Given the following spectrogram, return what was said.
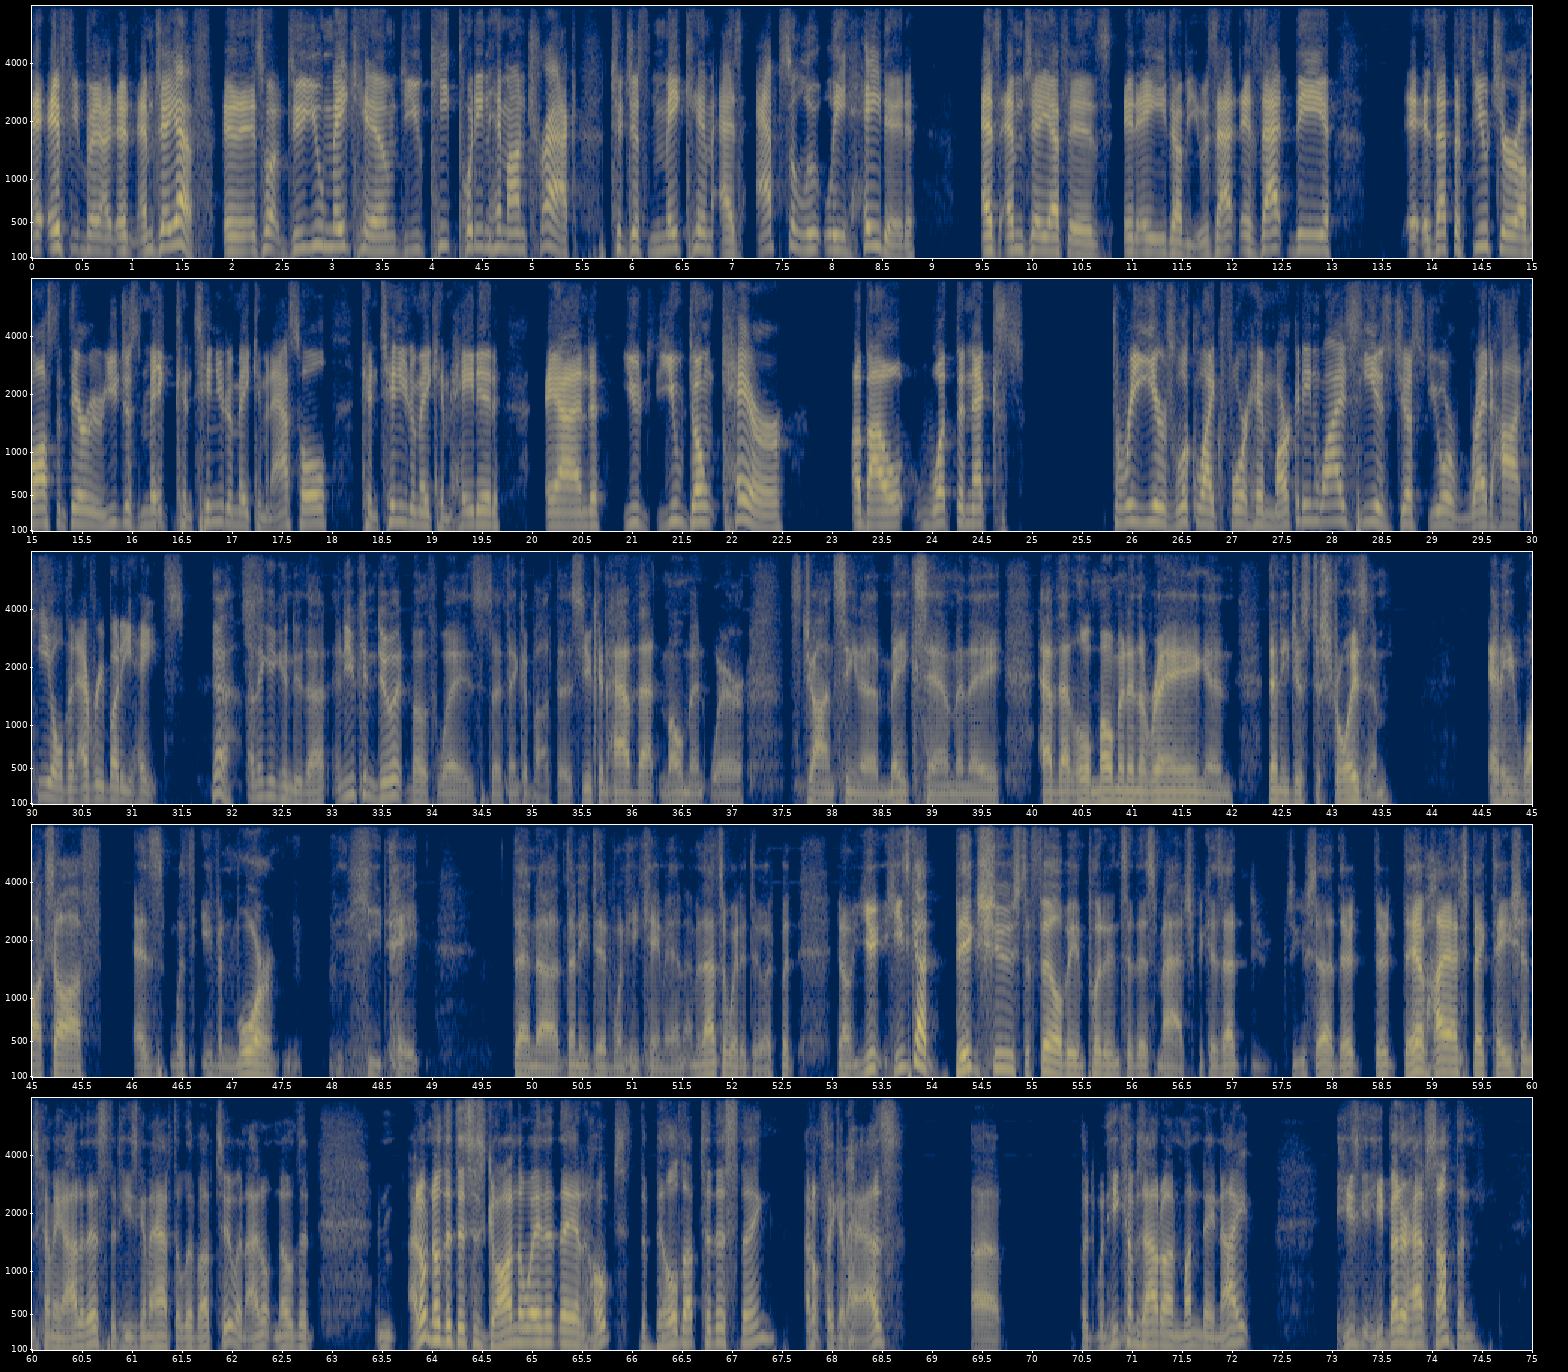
if you but uh, MJF is what do you make him? Do you keep putting him on track to just make him as absolutely hated as MJF is in AEW? Is that is that the is that the future of Austin Theory? Where you just make continue to make him an asshole, continue to make him hated, and you you don't care about what the next three years look like for him marketing wise. He is just your red hot heel that everybody hates. Yeah, I think you can do that. And you can do it both ways. I think about this, you can have that moment where John Cena makes him and they have that little moment in the ring and then he just destroys him and he walks off as with even more heat hate than uh, than he did when he came in. I mean, that's a way to do it. But you know, you he's got big shoes to fill being put into this match because that you said they're they're they have high expectations coming out of this that he's going to have to live up to, and I don't know that I don't know that this has gone the way that they had hoped. The build up to this thing, I don't think it has. Uh, but when he comes out on Monday night, he's he better have something.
